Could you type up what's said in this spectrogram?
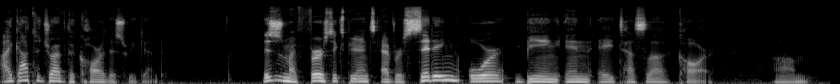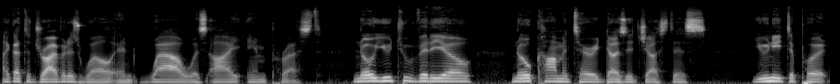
I got to drive the car this weekend. This is my first experience ever sitting or being in a Tesla car. Um, I got to drive it as well, and wow, was I impressed. No YouTube video, no commentary does it justice. You need to put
